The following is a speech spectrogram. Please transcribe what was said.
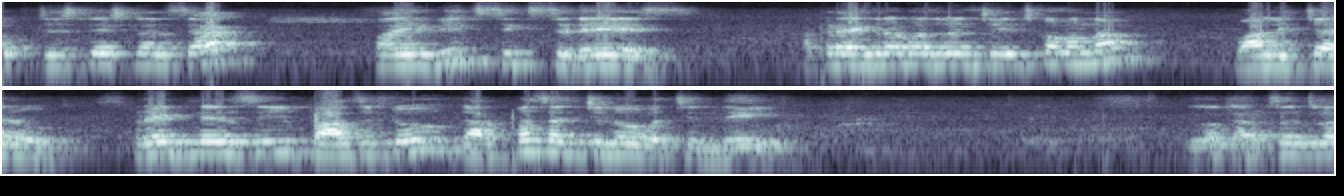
of gestational sac five weeks six days. అక్కడ హైదరాబాద్లో చేయించుకోమన్నా వాళ్ళు ఇచ్చారు. ప్రెగ్నెన్సీ పాజిటివ్ గర్భ సంచిలో వచ్చింది. ఇదిగో గర్భసంచిలో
